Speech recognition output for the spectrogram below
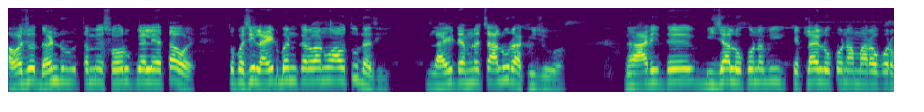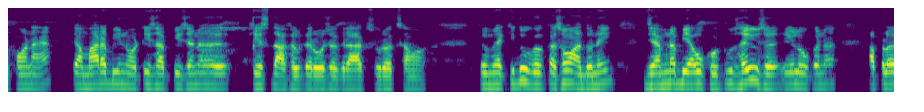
હવે જો દંડ તમે સો રૂપિયા લેતા હોય, તો પછી લાઇટ બંધ કરવાનું આવતું નથી. લાઇટ એમને ચાલુ રાખવી જોઈએ. ને આ રીતે બીજા લોકોને બી, કેટલાય લોકોના મારા ઉપર ફોન આવ્યા કે અમારે બી નોટિસ આપી છે ને કેસ દાખલ કરવો છે ગ્રાહક સુરક્ષામાં. તો મેં કીધું કે કશો વાંધો નહીં. જેમને બી આવું ખોટું થયું છે, એ લોકોને આપણે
